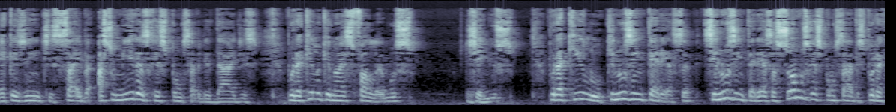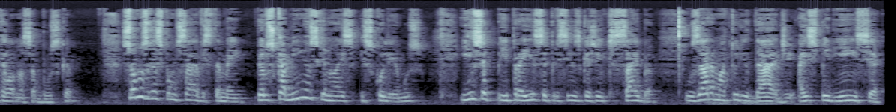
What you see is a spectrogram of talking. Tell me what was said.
é que a gente saiba assumir as responsabilidades por aquilo que nós falamos, gêmeos, por aquilo que nos interessa. Se nos interessa, somos responsáveis por aquela nossa busca. Somos responsáveis também pelos caminhos que nós escolhemos. E, isso é, e para isso é preciso que a gente saiba usar a maturidade, a experiência,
